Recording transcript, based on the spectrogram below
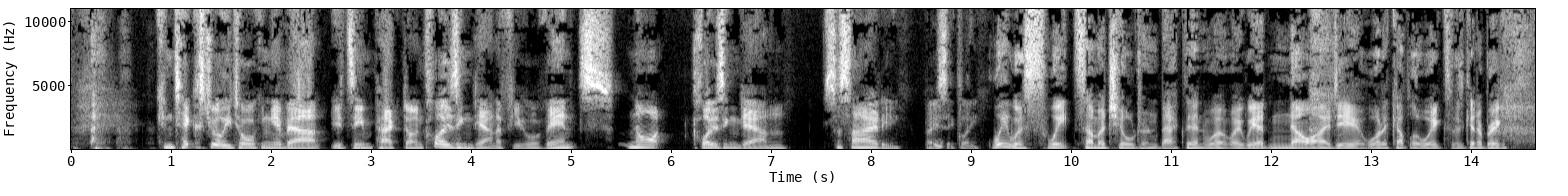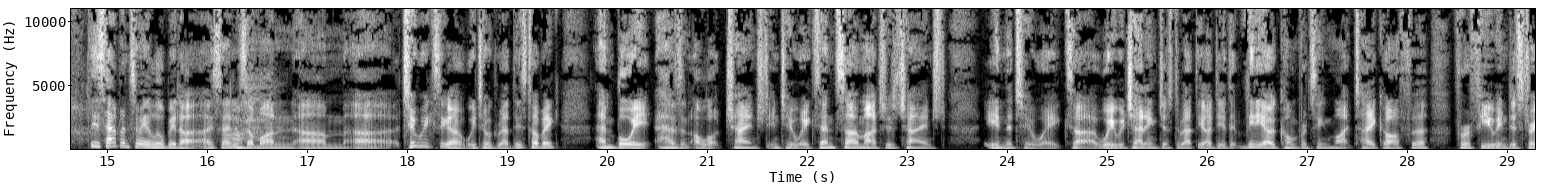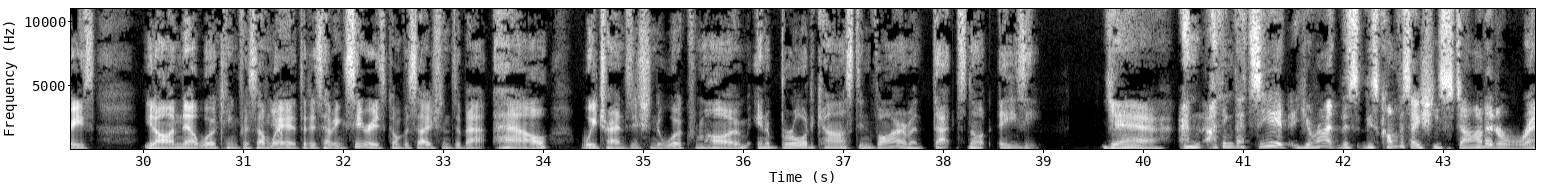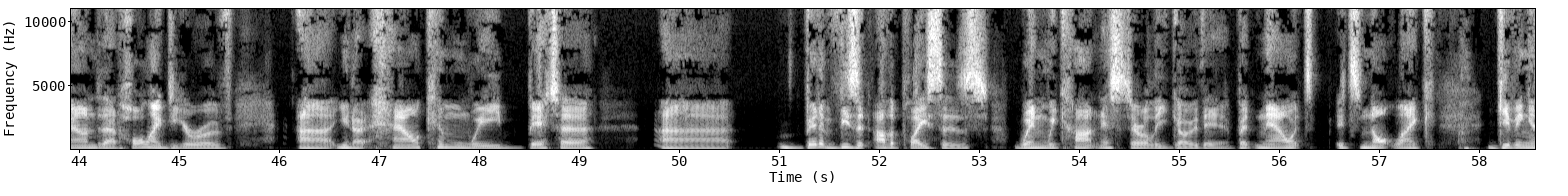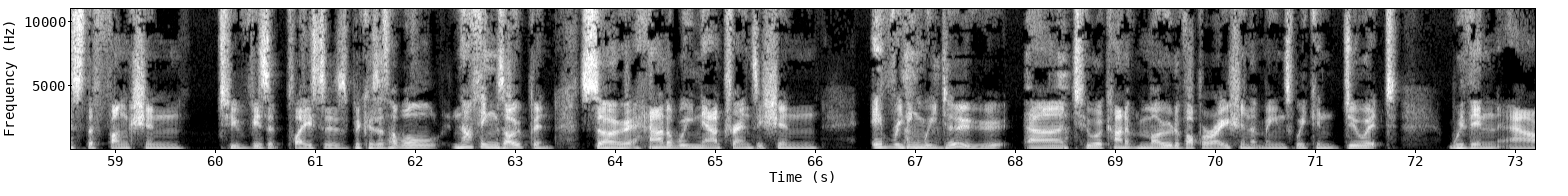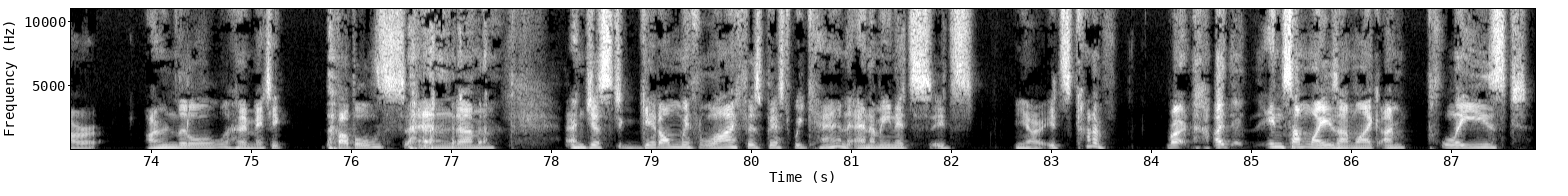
contextually talking about its impact on closing down a few events, not closing down society, basically. We were sweet summer children back then, weren't we? We had no idea what a couple of weeks was going to bring. This happened to me a little bit. I, I say to Oh. someone um, uh, two weeks ago, we talked about this topic, and boy, hasn't a lot changed in two weeks, and so much has changed in the two weeks. Uh, we were chatting just about the idea that video conferencing might take off for, for a few industries. You know, I'm now working for somewhere that is having serious conversations about how we transition to work from home in a broadcast environment. That's not easy. Yeah. And I think that's it. You're right. This, this conversation started around that whole idea of, uh, you know, how can we better, uh, better visit other places when we can't necessarily go there. But now it's, it's not like giving us the function to visit places because it's like, well, nothing's open. So how do we now transition everything we do uh, to a kind of mode of operation that means we can do it within our own little hermetic bubbles and um and just get on with life as best we can. And i mean it's it's you know it's kind of right. I, in some ways i'm like i'm pleased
